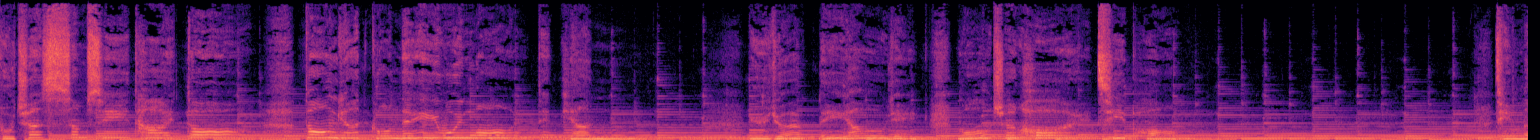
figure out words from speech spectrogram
付出心思太多，当一个你会爱的人。如若你有翼，我张开翅膀。甜蜜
